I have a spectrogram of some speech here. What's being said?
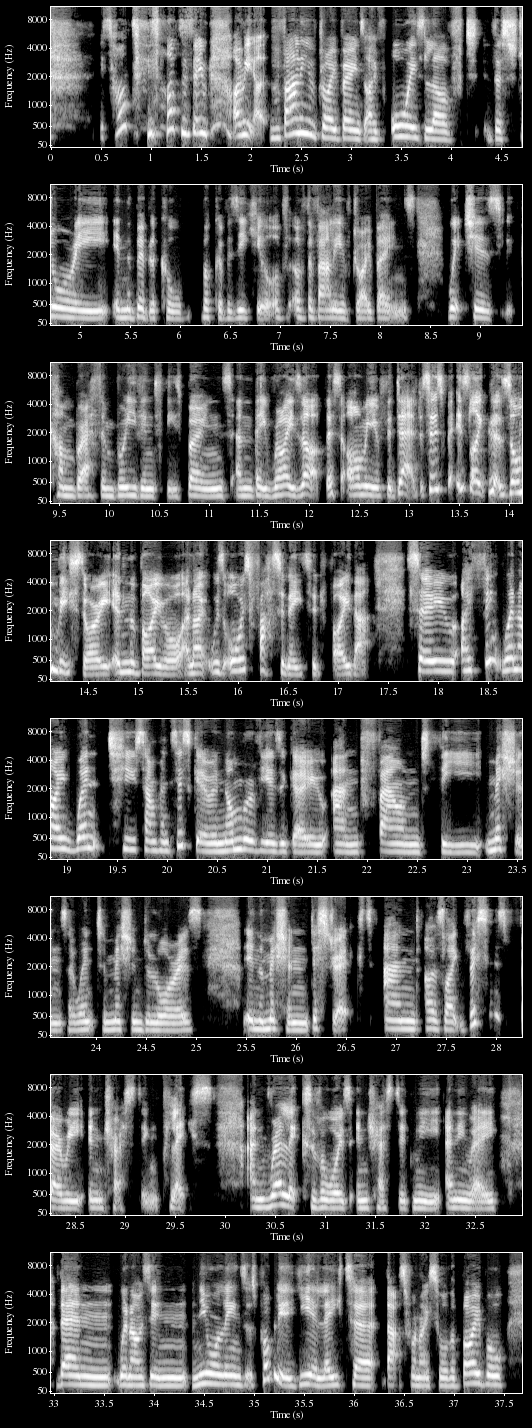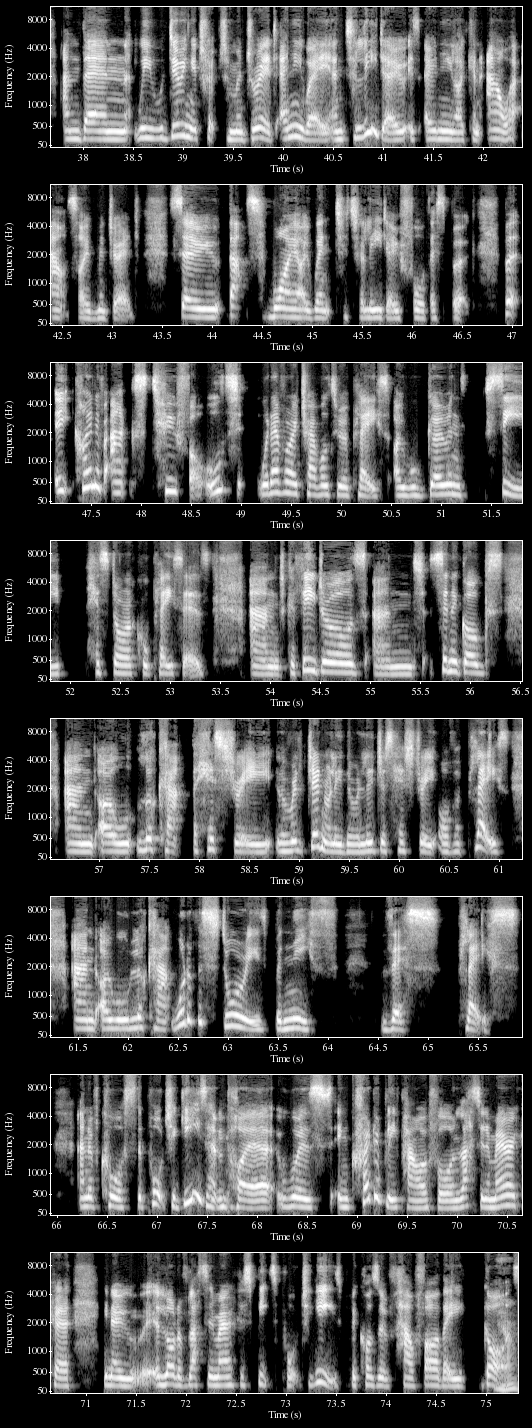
it's hard to, it's hard to say. I mean uh, the valley of dry bones i've always loved the story in the biblical book of ezekiel of, of the valley of dry bones which is come breath and breathe into these bones and they rise up this army of the dead. So it's, it's like a zombie story in the bible and i was always fascinated by that. So i think when i went to san francisco a number of years ago and found the missions i went to mission dolores in the mission district And I was like, this is very interesting place. And relics have always interested me anyway. Then when I was in New Orleans, it was probably a year later, that's when I saw the Bible. And then we were doing a trip to Madrid anyway, and Toledo is only like an hour outside Madrid. So that's why I went to Toledo for this book. But it kind of acts twofold. Whenever I travel to a place, I will go and see historical places and cathedrals and synagogues. And I'll look at the history generally the religious history of a place. And I will look at what are the stories beneath this place. And of course, the Portuguese Empire was incredibly powerful, and Latin America, you know, a lot of Latin America speaks Portuguese because of how far they got. Yeah.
